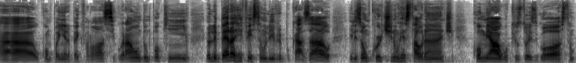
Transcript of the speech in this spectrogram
a, o companheiro pega e fala, ó, oh, segurar a onda um pouquinho. Eu libero a refeição livre para o casal, eles vão curtir um restaurante, come algo que os dois gostam,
